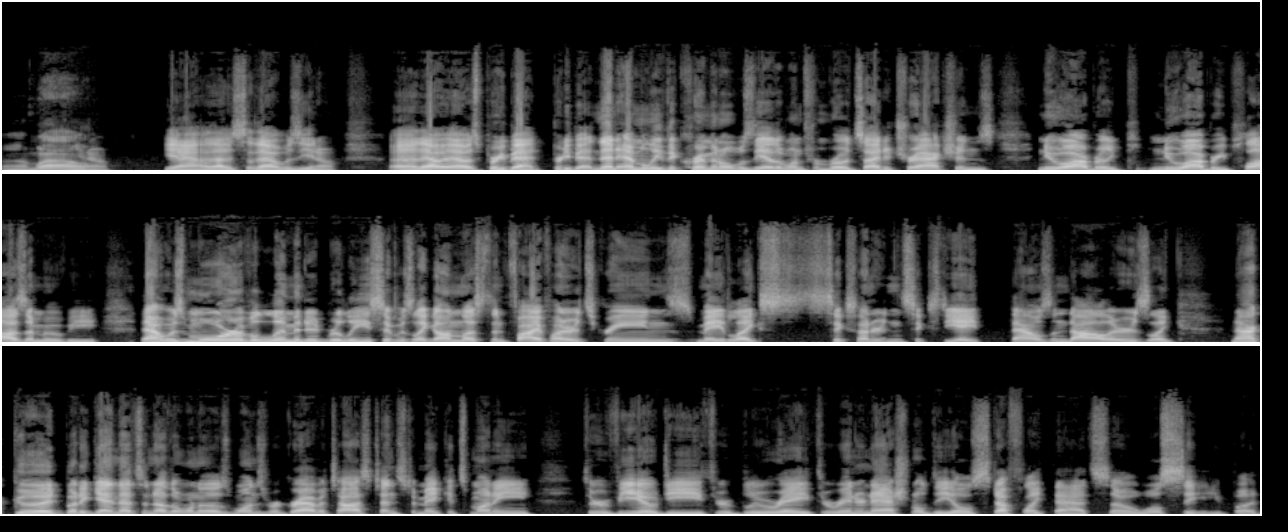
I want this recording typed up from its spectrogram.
um, Wow. you know, yeah. That, so that was you know, uh, that that was pretty bad, pretty bad. And then Emily the Criminal was the other one from Roadside Attractions, new Aubrey new Aubrey Plaza movie that was more of a limited release. It was like on less than 500 screens, made like six hundred and sixty-eight thousand dollars. Like not good, but again, that's another one of those ones where Gravitas tends to make its money through VOD, through Blu-ray, through international deals, stuff like that. So we'll see. But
